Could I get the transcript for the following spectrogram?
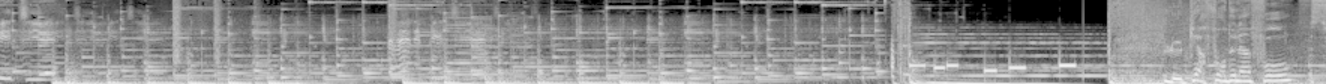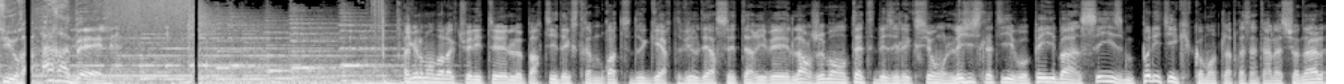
pitié. Le carrefour de l'info sur Arabelle. Également dans l'actualité, le parti d'extrême droite de Gert Wilders est arrivé largement en tête des élections législatives aux Pays-Bas. Un séisme politique, commente la presse internationale.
